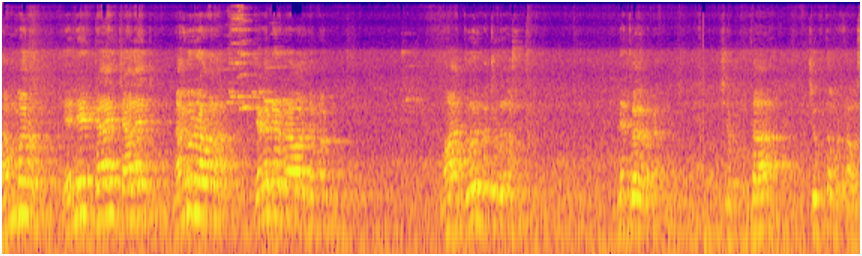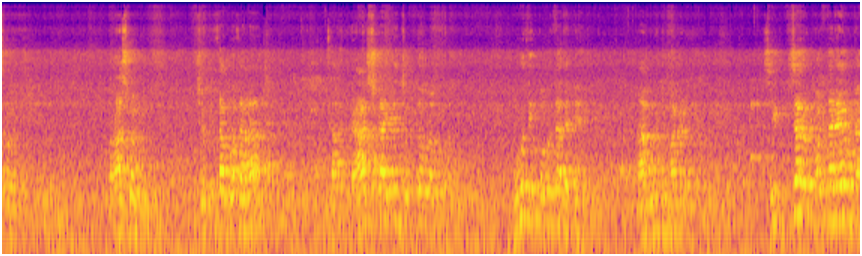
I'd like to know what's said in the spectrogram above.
రమ్మను. Any time challenge. నలుగురు రావాలా? జగన్ రావాలి జమ్మడు మా జోలికి వచ్చి వదిలేస్తుంది నేను జోలి పెట్టాను చెప్తా చెప్తా కొత్త అవసరం రాసుకోండి. చెప్తా పోతా రాష్ట్ర అయితే చెప్తూ కూడా మూతి పొగుతా నా గురించి మాట్లాడితే. సిక్సర్ కొడతానే ఉంటా.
